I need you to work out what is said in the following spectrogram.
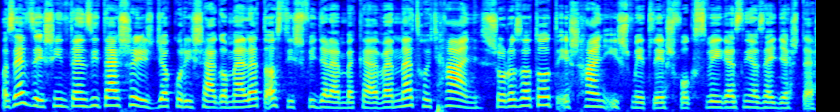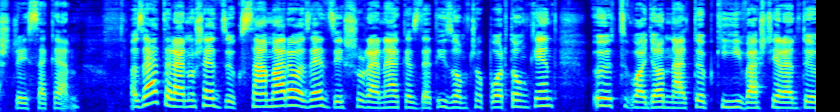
Az edzés intenzitása és gyakorisága mellett azt is figyelembe kell venned, hogy hány sorozatot és hány ismétlés fogsz végezni az egyes testrészeken. Az általános edzők számára az edzés során elkezdett izomcsoportonként 5 vagy annál több kihívást jelentő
